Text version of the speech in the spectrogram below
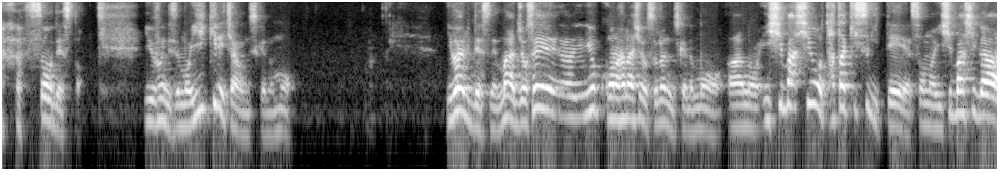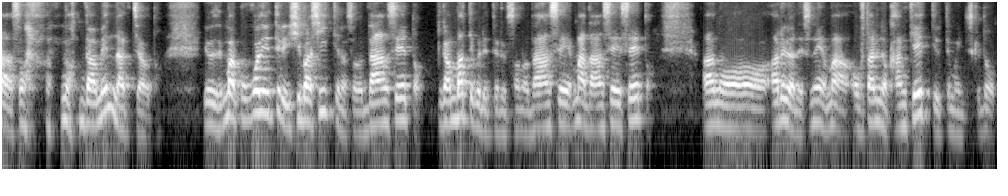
そうですというふうにですね、もう言い切れちゃうんですけども、いわゆるですね、まあ、女性、よくこの話をするんですけども、あの石橋を叩きすぎて、その石橋がその ダメになっちゃうと。要するにまあ、ここで言ってる石橋っていうのはその男性と、頑張ってくれてるその男性、まあ、男性性と、あのあるいはですね、まあ、お二人の関係って言ってもいいんですけど、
